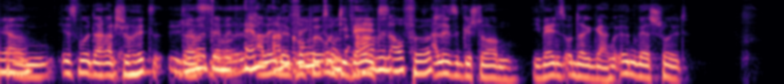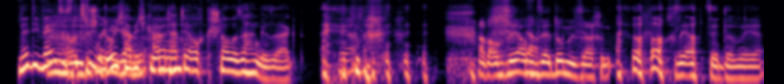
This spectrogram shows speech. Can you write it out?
Ja. ähm, ist wohl daran schuld, dass Jemand, der mit M alle in der Gruppe und, und die Welt, aufhört. alle sind gestorben. Die Welt ist untergegangen. Irgendwer ist schuld. Ne, die Welt ist Aber zwischendurch habe ich gehört, hat er auch schlaue Sachen gesagt. Aber auch sehr oft Ja. sehr dumme Sachen. auch sehr oft sehr dumme, ja.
